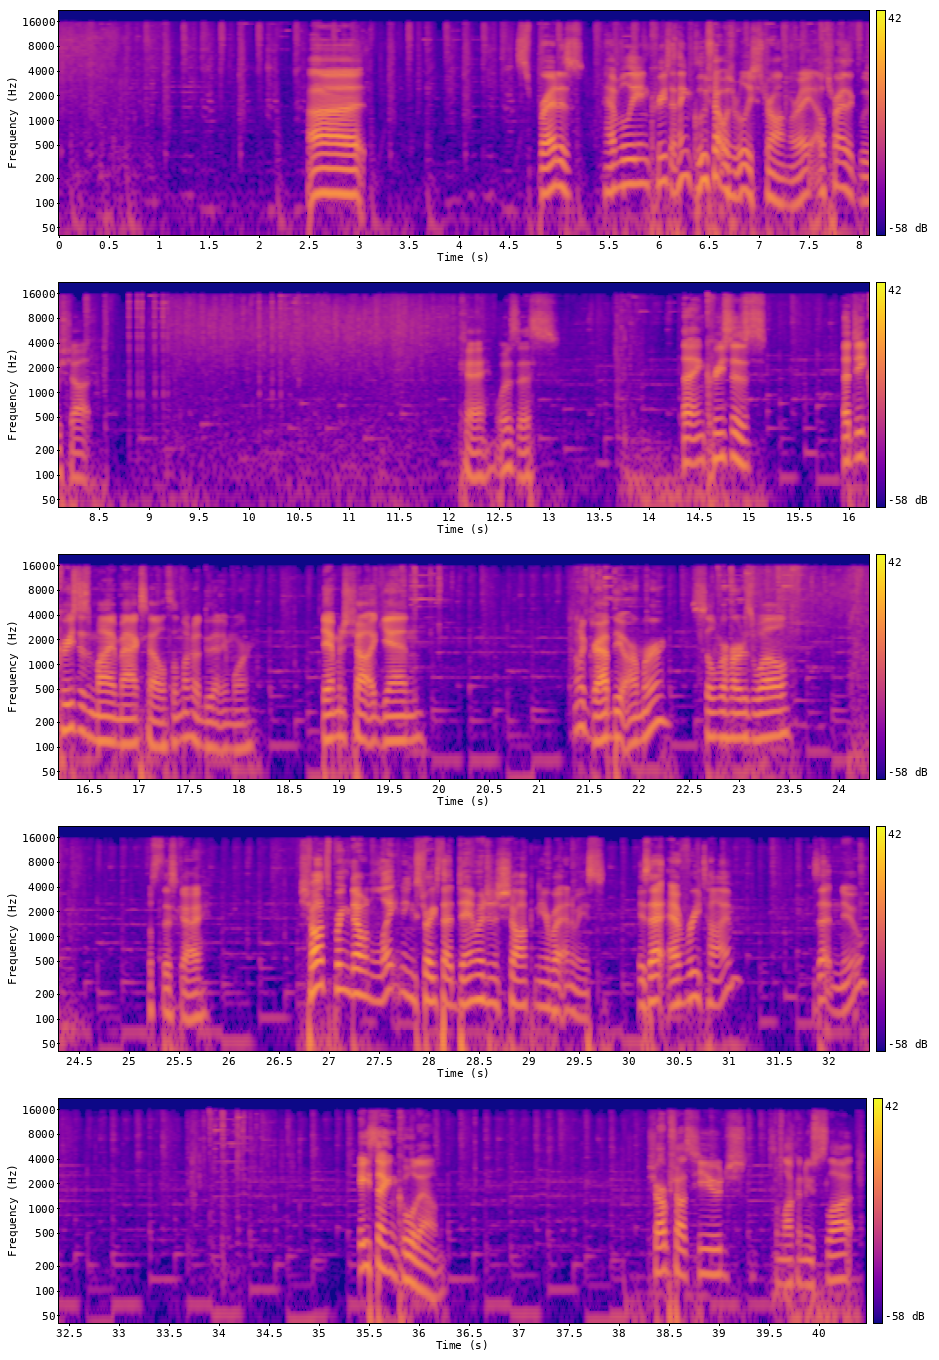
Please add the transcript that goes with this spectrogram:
Uh, spread is heavily increased. I think glue shot was really strong, right? I'll try the glue shot. Okay, what is this? That increases... That decreases my max health. I'm not going to do that anymore. Damage shot again. I'm going to grab the armor. Silver heart as well. What's this guy? Shots bring down lightning strikes that damage and shock nearby enemies. Is that every time? Is that new? 8 second cooldown. Sharp shot's huge. Let's unlock a new slot.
